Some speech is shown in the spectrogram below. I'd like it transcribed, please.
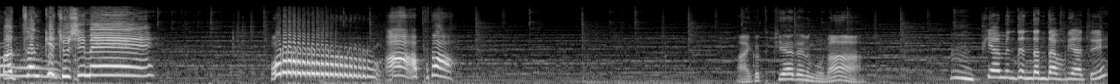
맞짱게 조심해! 어르르르르. 아 아프다. 아 이것도 피해야 되는구나. 음, 피하면 된단다, 우리 아들.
